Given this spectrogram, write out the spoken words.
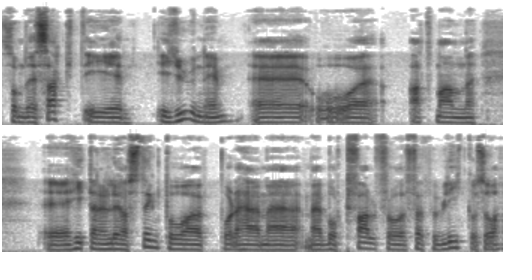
som det är sagt i, i juni. Eh, och att man eh, hittar en lösning på, på det här med, med bortfall för, för publik och så.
